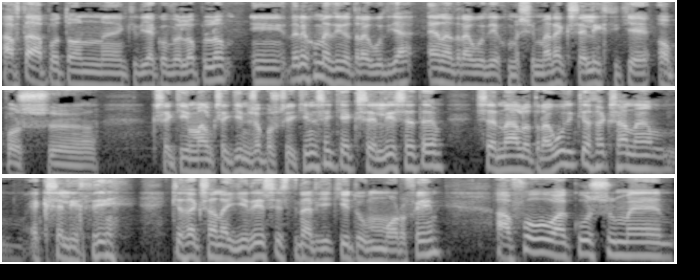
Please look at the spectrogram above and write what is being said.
Αυτά από τον ε, Κυριακό Βελόπουλο. Ε, δεν έχουμε δύο τραγούδια. Ένα τραγούδι έχουμε σήμερα. Εξελίχθηκε όπως ε, ξεκίνησε, μάλλον ξεκίνησε όπως ξεκίνησε και εξελίσσεται σε ένα άλλο τραγούδι και θα ξαναεξελιχθεί και θα ξαναγυρίσει στην αρχική του μορφή. Αφού ακούσουμε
